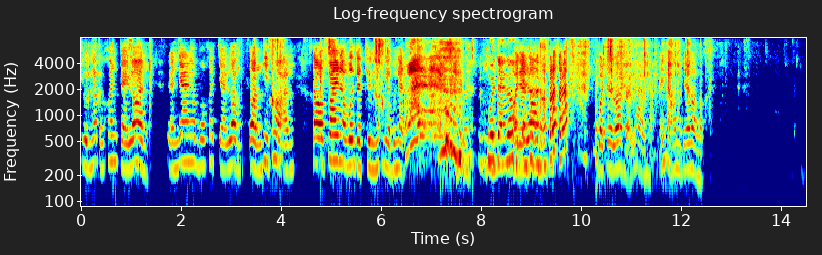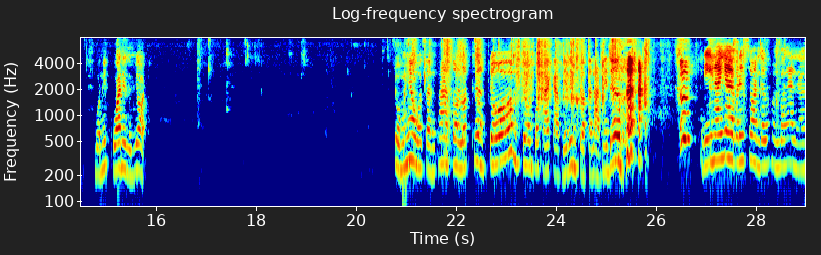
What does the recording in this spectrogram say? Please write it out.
จุนแล้วเป็นคนใจร้อนหลังย่าแล้วบอกเขาใจร้อนตอนที่พ่ออันต่อไฟน่ะเบิ่งตาจุนเงียบๆเบิ่งไงโอ๊ยหัวใจเราบ่ใจร้อน บ่ใจร้อนหรอกย่าค่ะไอ้หนังมันใจร้อนหรอกบนให้ปัวนี่สุดยอดโจมไม่ให้วัสันผ้าซ่อนรถเครื่องโจมโจมพอขากลับเดี๋ยวริมจอดตลาดในเดิม ดีนะยายไม่ได้ซ่อนกับคนบางอันนะ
